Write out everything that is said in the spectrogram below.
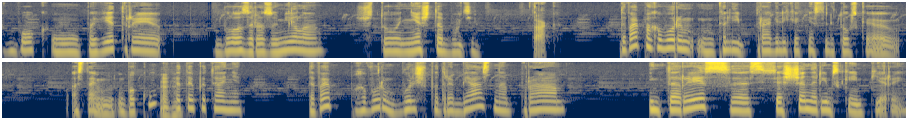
Бок у паветры было зразумела што нешта будзе так. Давай паговорым калі пра вялікае княства літоўскае оставим у баку uh -huh. гэтае пытанне давай паговорым больш падрабязна пра інтарэс свяшчэнна рымскай імперыі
